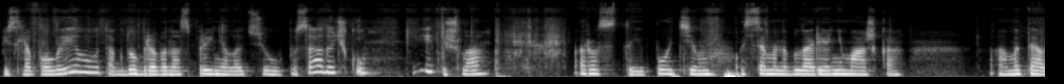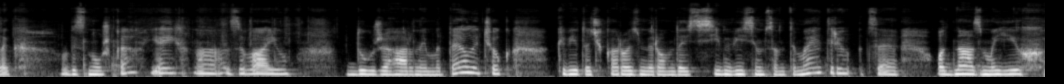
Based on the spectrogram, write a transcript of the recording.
після поливу. Так, добре вона сприйняла цю посадочку і пішла рости. Потім, ось це в мене була реанімашка, метелик, веснушка, я їх називаю. Дуже гарний метеличок. Квіточка розміром десь 7-8 см. Це одна з моїх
